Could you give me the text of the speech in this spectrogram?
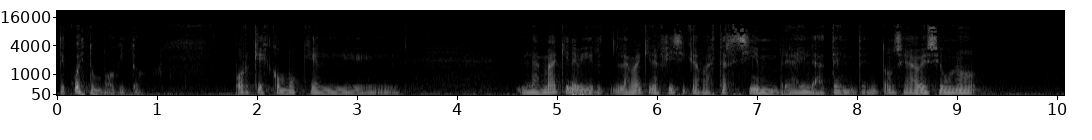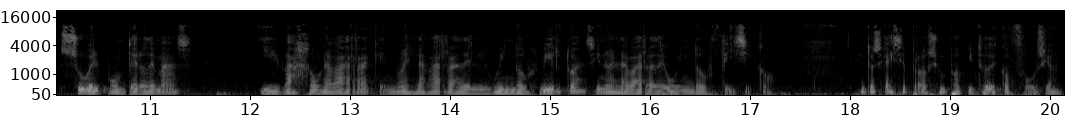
Te cuesta un poquito, porque es como que el, la máquina, la máquina física va a estar siempre ahí latente. Entonces a veces uno sube el puntero de más y baja una barra que no es la barra del Windows virtual, sino es la barra de Windows físico. Entonces ahí se produce un poquito de confusión.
